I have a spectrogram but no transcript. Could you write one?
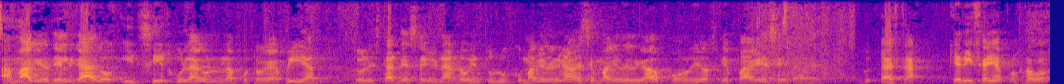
a Mario Delgado y circularon una fotografía donde están desayunando en Tulum con Mario Delgado. Ese Mario Delgado, por Dios, que parece. Ahí está, ¿eh? Ahí está. ¿Qué dice ella, por favor?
